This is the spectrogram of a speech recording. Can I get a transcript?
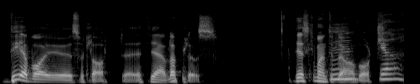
Det var ju såklart ett jävla plus. Det ska man inte glömma Mm, bort. Ja.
